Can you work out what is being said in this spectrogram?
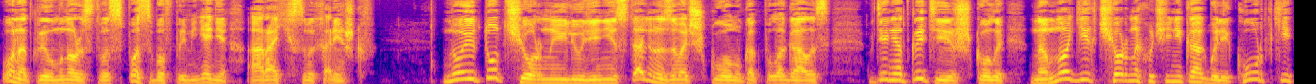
Он открыл множество способов применения арахисовых орешков. Но и тут черные люди не стали называть школу, как полагалось. В день открытия школы на многих черных учениках были куртки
